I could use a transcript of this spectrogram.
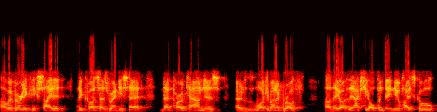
Uh, we're very excited because, as Randy said, that part of town is a large amount of growth. Uh, they, they actually opened a new high school,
